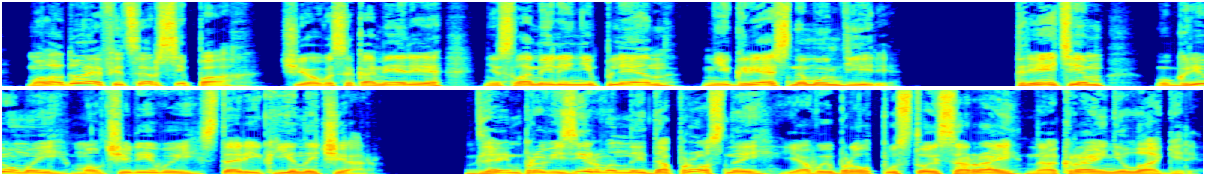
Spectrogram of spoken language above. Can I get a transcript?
— молодой офицер Сипах, чье высокомерие не сломили ни плен, ни грязь на мундире. Третьим угрюмый, молчаливый старик-янычар. Для импровизированной допросной я выбрал пустой сарай на окраине лагеря.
